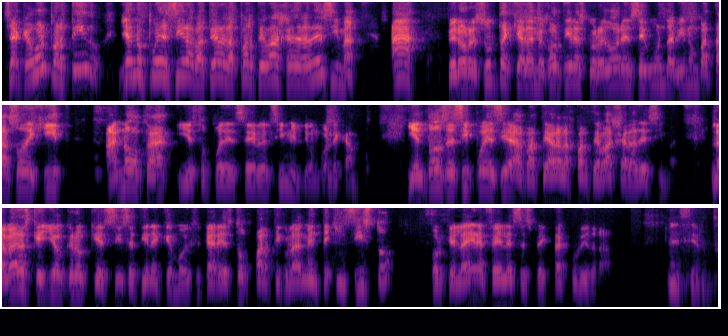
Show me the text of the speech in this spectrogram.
se acabó el partido. Ya no puedes ir a batear a la parte baja de la décima. Ah, pero resulta que a lo mejor tienes corredor en segunda, viene un batazo de hit anota y esto puede ser el símil de un gol de campo. Y entonces sí puedes ir a batear a la parte baja, a la décima. La verdad es que yo creo que sí se tiene que modificar esto, particularmente, insisto, porque la NFL es espectáculo y drama. Es cierto,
